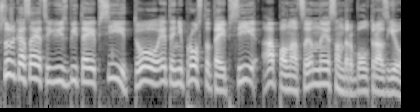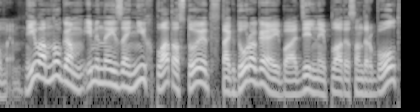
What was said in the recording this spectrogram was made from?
Что же касается USB Type-C, то это не просто Type-C, а полноценные Thunderbolt разъемы. И во многом именно из-за них плата стоит так дорого, ибо отдельные платы Thunderbolt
